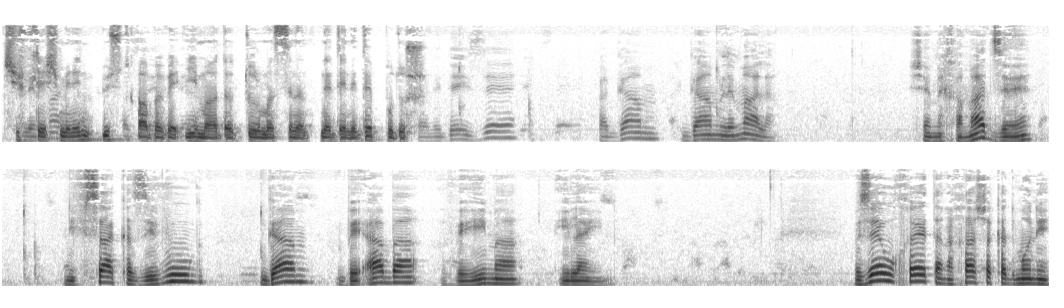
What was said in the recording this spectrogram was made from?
Çiftleşmenin üst aba ve imada durmasının nedeni de budur. שמחמת זה נפסק הזיווג גם באבא ואימא עילאין. וזהו חטא הנחש הקדמוני,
